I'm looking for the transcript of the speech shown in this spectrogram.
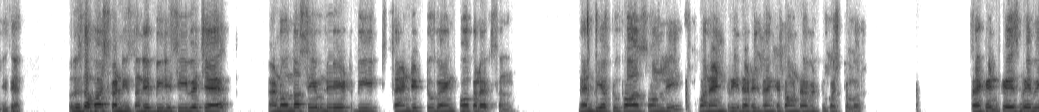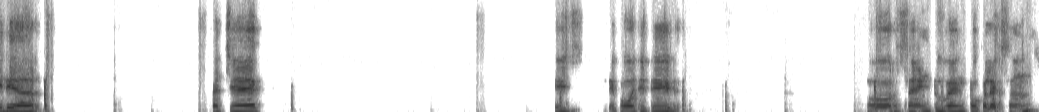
ठीक है? तो this the first condition if we receive a cheque and on the same date we send it to bank for collection then we have to pass only one entry that is bank account debit to customer second case may be there the check is deposited or sent to bank for collection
